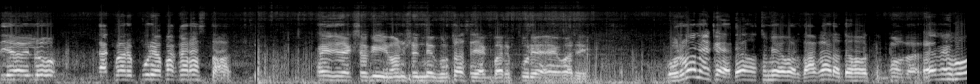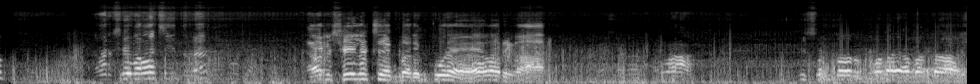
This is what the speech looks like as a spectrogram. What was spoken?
দিয়ে হইল একবারে পুরো পাকা রাস্তা। এই যে একশো কি মানুষ দিয়ে ঘুরতেছে একবারে পুরো এবারে। ঘুরবো না কে? দেখো তুমি আবার জায়গাটা দেখো কি মজা। হ্যাঁ আমার সে ভালো লাগছে আর সেই লাগছে একবারে পুরো এবারে। বাহ। কি সুন্দর মলয়া বাতাস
